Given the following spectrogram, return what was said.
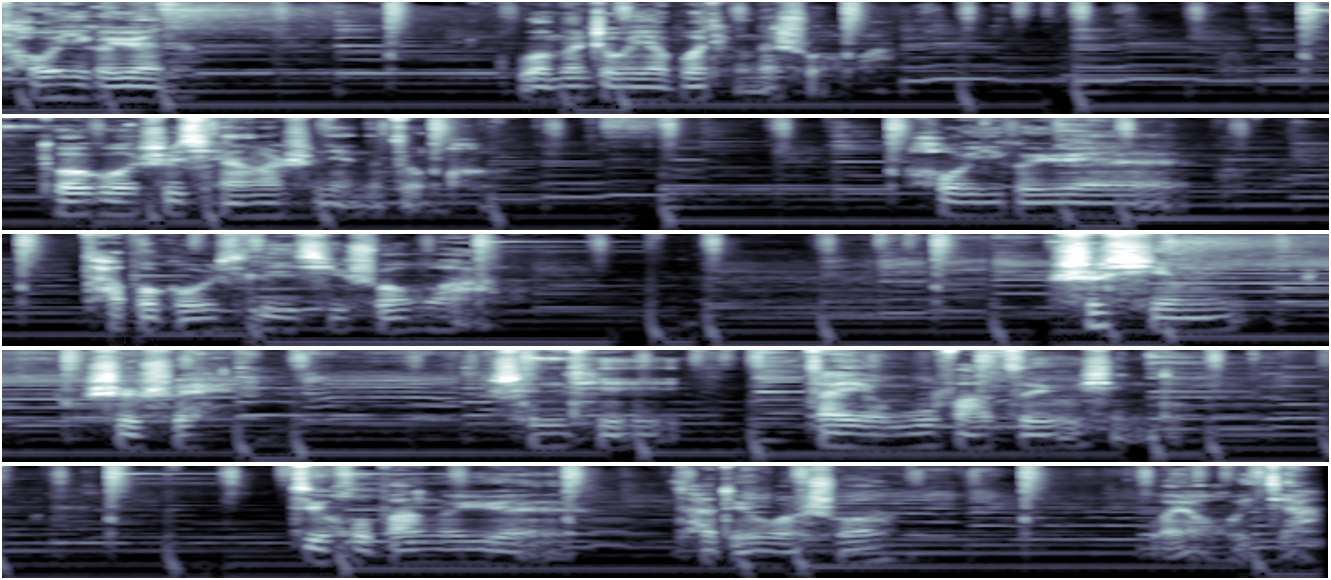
头一个月呢，我们昼夜不停的说话，多过之前二十年的总和。后一个月，他不够力气说话了，时醒时睡。身体再也无法自由行动。最后半个月，他对我说：“我要回家，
